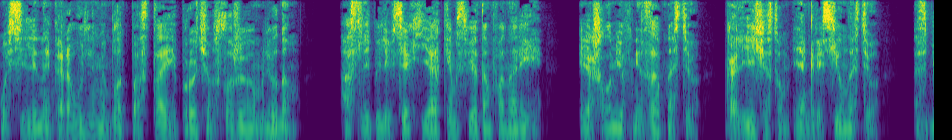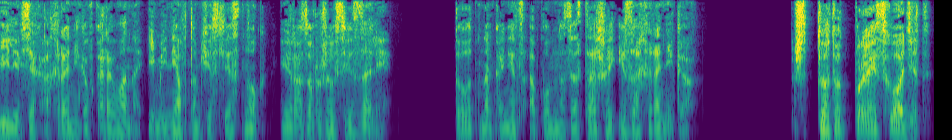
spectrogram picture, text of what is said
усиленный караульными блокпоста и прочим служивым людом, ослепили всех ярким светом фонарей и, ошеломив внезапностью, количеством и агрессивностью, сбили всех охранников каравана и меня в том числе с ног и, разоружив, связали. Тут, наконец, опомнился старший из охранников. «Что тут происходит?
